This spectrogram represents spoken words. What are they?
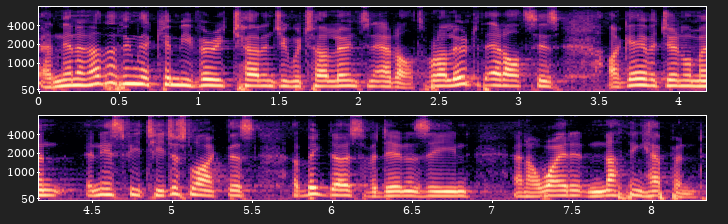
And then another thing that can be very challenging, which I learned in adults. What I learned with adults is I gave a gentleman an SVT just like this, a big dose of adenosine, and I waited and nothing happened.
